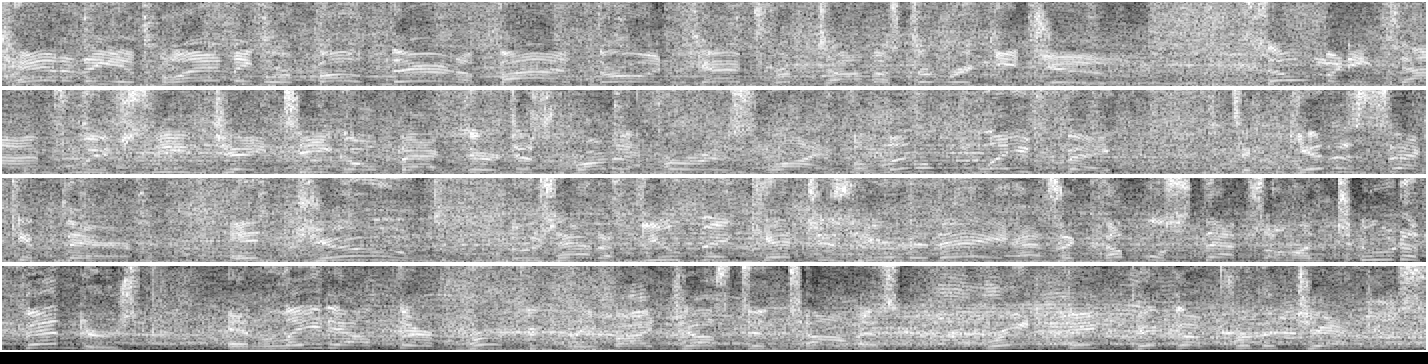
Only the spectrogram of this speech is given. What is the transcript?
Canady and Blanding were both there and a fine throw and catch from Thomas to Ricky Jeune. So many times we've seen JT go back there just running for his life. A little play fake to get a second there. And Jeune, who's had a few big catches here today, has a couple steps on two defenders and laid out there perfectly by Justin Thomas. Great big pickup for the Jackets.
